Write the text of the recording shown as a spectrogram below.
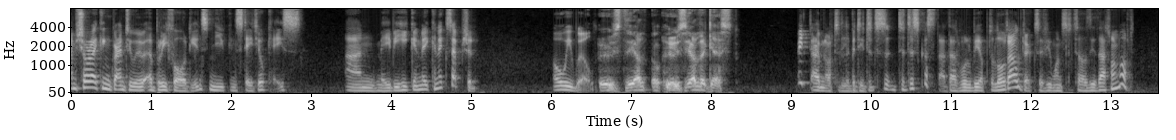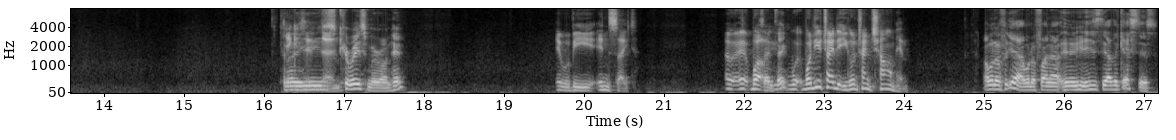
I'm sure I can grant you a, a brief audience and you can state your case. And maybe he can make an exception. Oh, he will. Who's the other? Who's the other guest? Wait, I'm not at liberty to, to discuss that. That will be up to Lord Aldrex if he wants to tell you that or not. Can Take I use then. charisma on him? It would be insight. Oh, uh, well, Same thing. what are you trying to do? You're going to try and charm him? I want to. Yeah, I want to find out who his the other guest is.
